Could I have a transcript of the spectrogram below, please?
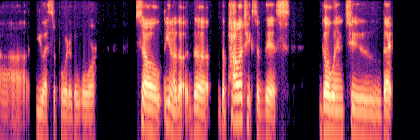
uh, U.S. support of the war. So you know the the the politics of this go into that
